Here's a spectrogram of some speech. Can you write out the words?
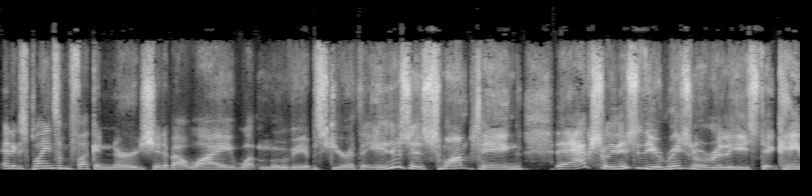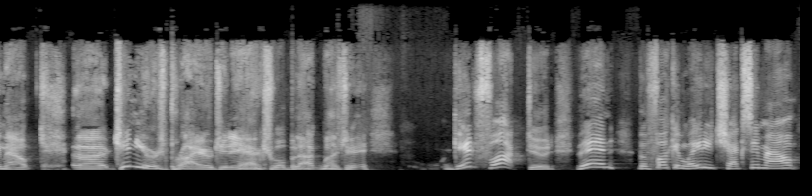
and explains some fucking nerd shit about why what movie obscure thing this is swamp thing actually this is the original release that came out uh 10 years prior to the actual blockbuster get fucked, dude. Then the fucking lady checks him out.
